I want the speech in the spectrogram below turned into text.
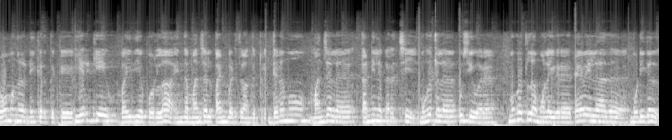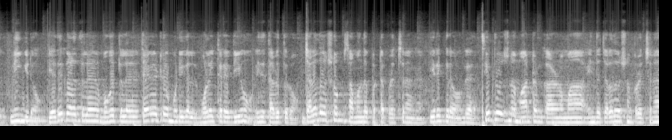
ரோமங்களை நீக்கிறதுக்கு இயற்கை வைத்திய பொருளாக இந்த மஞ்சள் பயன்படுத்தி வந்துட்டு தினமும் மஞ்சளை தண்ணியில கரைச்சி முகத்தில் பூசி வர முகத்தில் முளைகிற தேவையில்லாத முடிகள் நீங்கிடும். எதிர்காலத்துல முகத்துல தேவையற்ற முடிகள் முளைக்கிறதையும் இது தடுத்துரும். ஜலதோஷம் சம்பந்தப்பட்ட பிரச்சனைங்க இருக்கிறவங்க சீதோஷ்ண மாற்றம் காரணமா இந்த ஜலதோஷம் பிரச்சனை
